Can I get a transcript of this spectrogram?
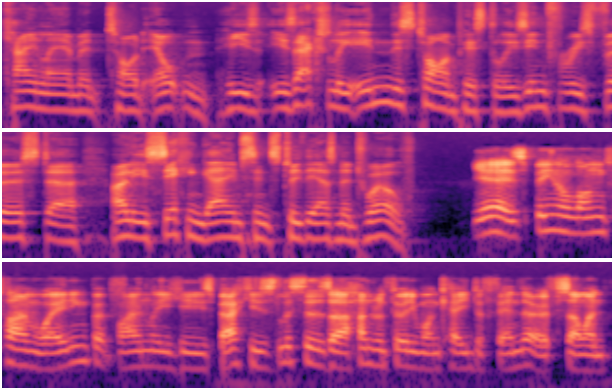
Kane Lambert, Todd Elton. He's he's actually in this time pistol. He's in for his first, uh, only his second game since 2012. Yeah, it's been a long time waiting, but finally he's back. He's listed as a 131k defender. If someone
